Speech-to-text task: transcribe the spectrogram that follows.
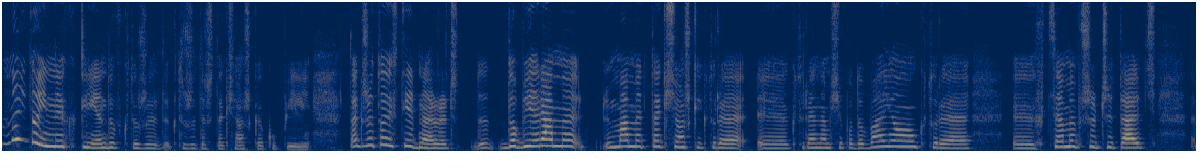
no i do innych klientów, którzy, którzy też tę książkę kupili. Także to jest jedna rzecz. Dobieramy, mamy te książki, które, y, które nam się podobają, które chcemy przeczytać, y,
